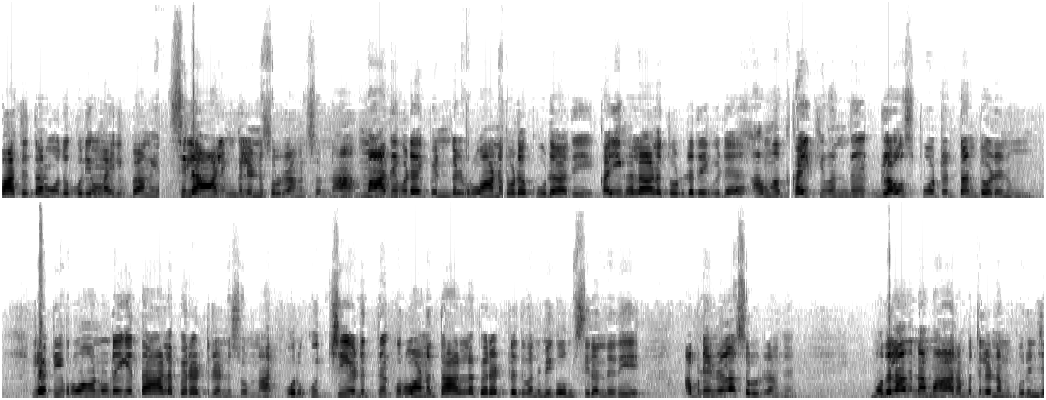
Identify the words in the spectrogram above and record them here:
பார்த்து தான் ஓதக்கூடியவங்களா இருப்பாங்க. சில ஆலிம்கள் என்ன சொல்றாங்கன்னு சொன்னா மாதவிடாய் பெண்கள் குர்ஆனை தொடக்கூடாது. கைகளால தொடுறதை விட அவங்க கைக்கு வந்து கிளவுஸ் போட்டுட்டு தான் தொடணும். இல்லாட்டி குர்ஆனுடைய தாளை பெரட்டுறேன்னு சொன்னா ஒரு குச்சி எடுத்து குர்ஆனை தாளில் பெரட்டுறது வந்து மிகவும் சிறந்தது. அப்படின்னுலாம் சொல்றாங்க. முதலாவது நம்ம ஆரம்பத்தில் நம்ம புரிஞ்ச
